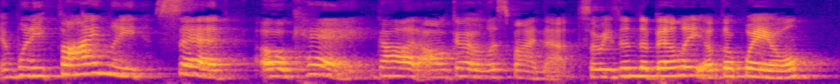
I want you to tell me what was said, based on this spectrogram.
And when he finally said, Okay, God, I'll go, let's find that. So he's in the belly of the whale.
